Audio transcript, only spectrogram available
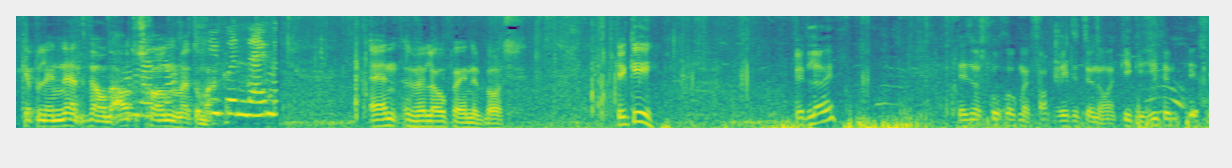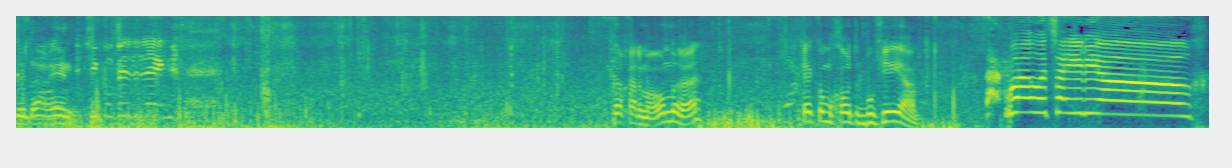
Ik heb alleen net wel de auto schoon, maar toch maar. Ik ben blij met En we lopen in het bos. Kiki, vind je het leuk? Dit was vroeger ook mijn favoriete tunnel. En Kiki ziet hem, dit wil daarin. Chico eng. Nou, ga er maar onder, hè. Kijk, kom een grote bouvier aan. Wow, wat zijn jullie hoog!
